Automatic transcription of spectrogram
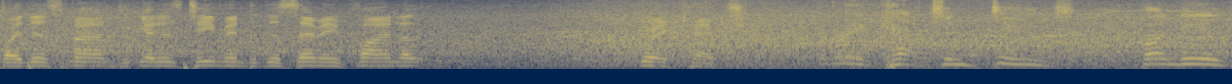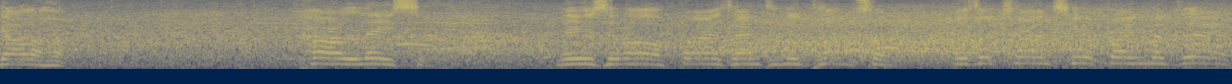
by this man to get his team into the semi-final. Great catch. Great catch indeed by Neil Gallagher. Karl Lacey lays it off as Anthony Thompson. There's a chance here, Frank McGlynn.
